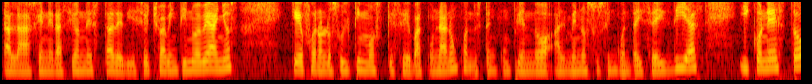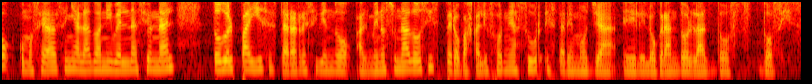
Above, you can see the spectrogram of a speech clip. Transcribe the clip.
a la generación esta de 18 a 29 años, que fueron los últimos que se vacunaron cuando estén cumpliendo al menos sus 56 días. Y con esto, como se ha señalado a nivel nacional, todo el país estará recibiendo al menos una dosis, pero Baja California Sur estaremos ya logrando las dos dosis.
